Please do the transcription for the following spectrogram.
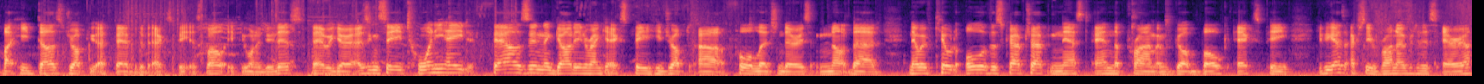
But he does drop you a fair bit of XP as well if you want to do this. There we go. As you can see, 28,000 Guardian rank XP. He dropped uh, four legendaries. Not bad. Now we've killed all of the Scrap Trap, Nest, and the Prime, and we've got bulk XP. If you guys actually run over to this area,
